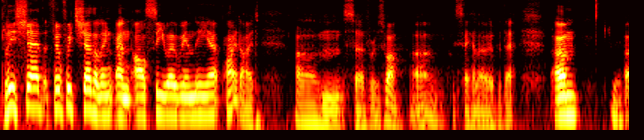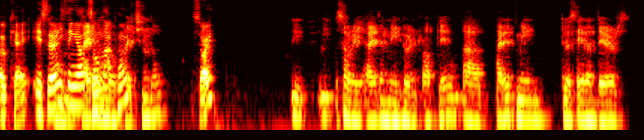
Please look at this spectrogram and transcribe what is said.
please share that. Feel free to share the link, and I'll see you over in the uh, um, server as well. Um, say hello over there. Um, okay, is there anything Um, else on that point? question. Sorry. Sorry, I didn't mean to interrupt you. Uh, I didn't mean to say that there's.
